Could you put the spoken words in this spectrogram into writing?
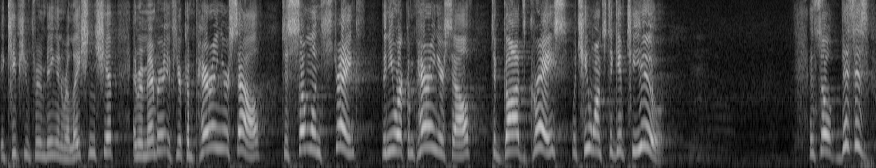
It keeps you from being in a relationship. And remember, if you're comparing yourself to someone's strength, then you are comparing yourself to God's grace, which He wants to give to you. And so, this is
